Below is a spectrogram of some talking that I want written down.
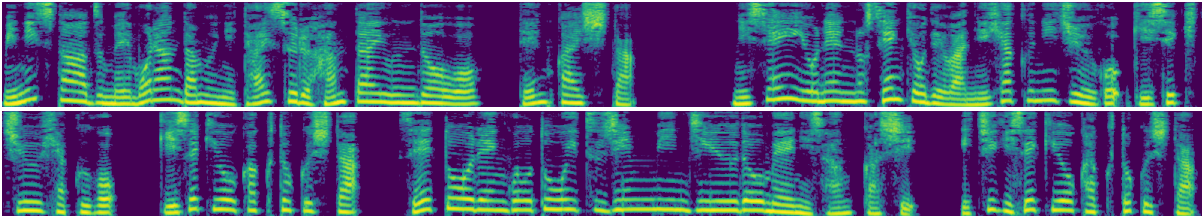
ミニスターズメモランダムに対する反対運動を展開した。2004年の選挙では225議席中105議席を獲得した政党連合統一人民自由同盟に参加し、1議席を獲得した。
